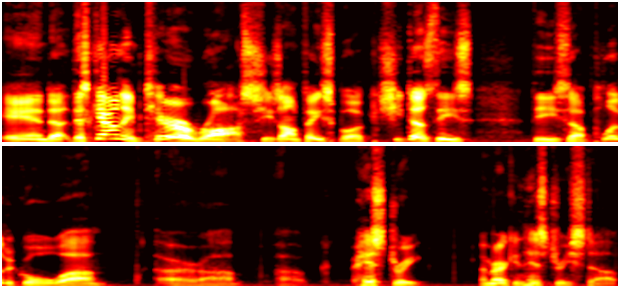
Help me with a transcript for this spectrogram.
And uh, this gal named Tara Ross, she's on Facebook. She does these, these uh, political or history, American history stuff.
